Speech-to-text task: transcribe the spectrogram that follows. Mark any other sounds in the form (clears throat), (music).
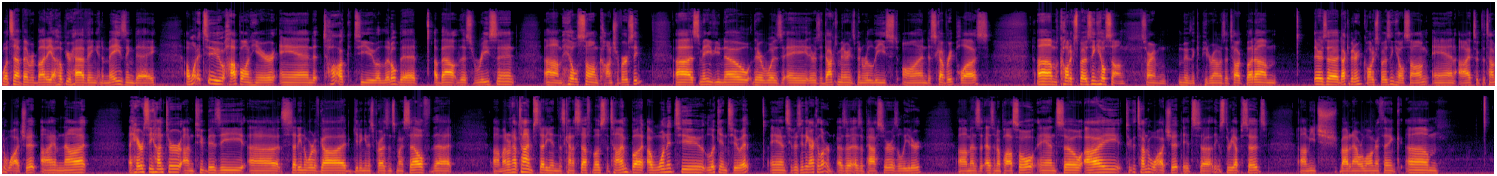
What's up, everybody? I hope you're having an amazing day. I wanted to hop on here and talk to you a little bit about this recent um, Hillsong controversy. Uh, as many of you know, there was a there was a documentary that's been released on Discovery Plus um, called "Exposing Hillsong." Sorry, I'm moving the computer around as I talk, but um, there's a documentary called Exposing Hillsong, and I took the time to watch it. I am not a heresy hunter. I'm too busy uh, studying the Word of God, getting in His presence myself, that um, I don't have time studying this kind of stuff most of the time. But I wanted to look into it and see if there's anything I can learn as a, as a pastor, as a leader. Um, as as an apostle, and so I took the time to watch it. It's uh, I think it's three episodes um, each about an hour long, I think. Um,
